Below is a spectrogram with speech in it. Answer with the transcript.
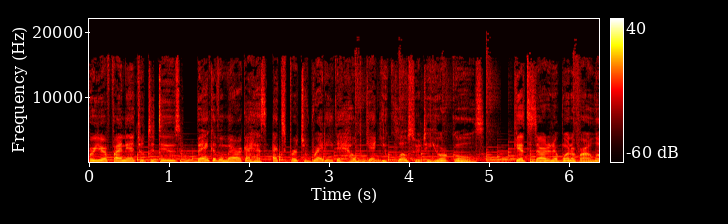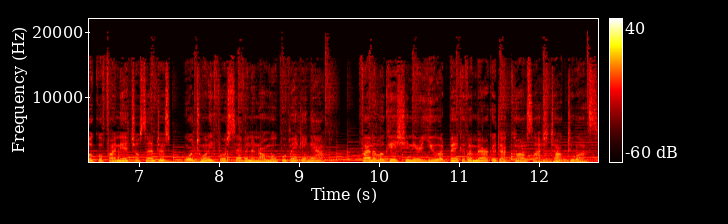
For your financial to-dos, Bank of America has experts ready to help get you closer to your goals. Get started at one of our local financial centers or 24-7 in our mobile banking app. Find a location near you at bankofamerica.com slash talk to us.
